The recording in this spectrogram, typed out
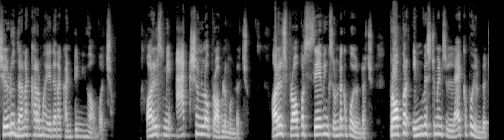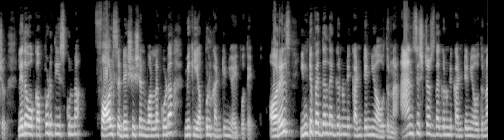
చెడు ధన కర్మ ఏదైనా కంటిన్యూ అవ్వచ్చు. ఆర్ఎల్స్ మీ యాక్షన్లో ప్రాబ్లం ఉండొచ్చు. ఆర్ఎల్స్ ప్రాపర్ సేవింగ్స్ ఉండకపోయి ఉండొచ్చు. ప్రాపర్ ఇన్వెస్ట్మెంట్స్ లేకపోయి ఉండొచ్చు. లేదా ఒకప్పుడు తీసుకున్న ఫాల్స్ డెసిషన్ వల్ల కూడా మీకు ఈ అప్పులు కంటిన్యూ అయిపోతాయి. ఆరెల్స్ ఇంటి పెద్దల దగ్గర నుండి కంటిన్యూ అవుతున్న యాన్సిస్టర్స్ దగ్గర నుండి కంటిన్యూ అవుతున్న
